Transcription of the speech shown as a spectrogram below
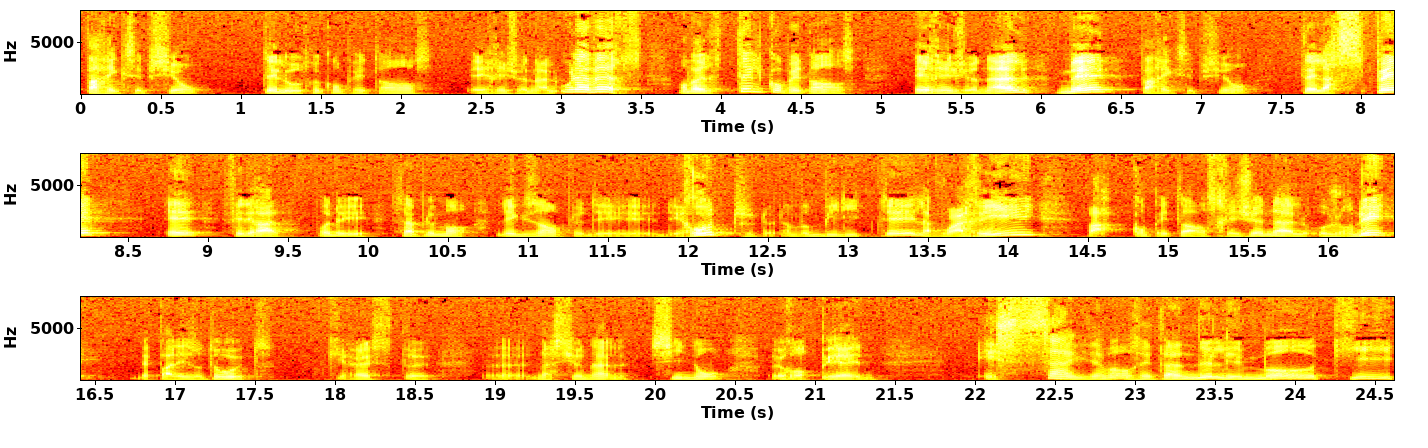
par exception, telle autre compétence est régionale. Ou l'inverse, on va dire telle compétence est régionale, mais par exception, tel aspect est fédéral. Prenez simplement l'exemple des, routes, de la mobilité, la voirie, bah, compétence régionale aujourd'hui, mais pas les autoroutes, qui restent euh, nationales, sinon européennes. Et ça, évidemment, c'est un élément qui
